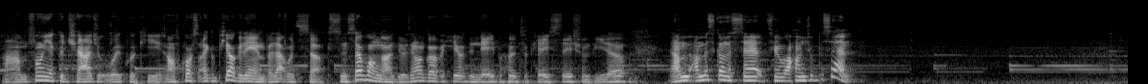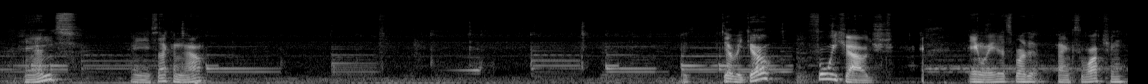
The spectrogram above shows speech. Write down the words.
Um, if only I could charge it really quickly. And of course I could plug it in, but that would suck. So instead what I'm going to do is I'm going to go over here to the neighborhood to PlayStation Vita. I'm, I'm just going to set it to 100%. And, any second now. There we go, fully charged. Anyway, that's about it. Thanks for watching.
